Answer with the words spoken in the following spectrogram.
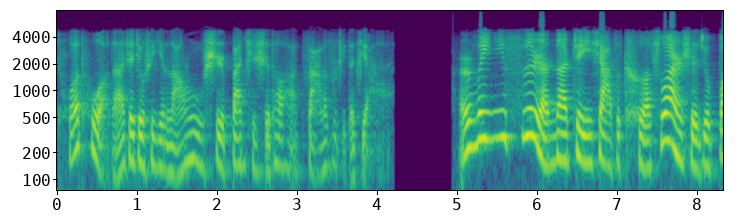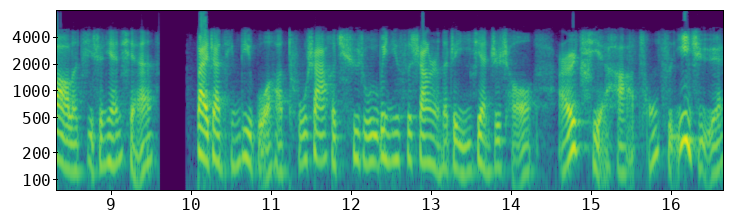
妥妥的，这就是引狼入室，搬起石头哈砸了自己的脚。而威尼斯人呢，这一下子可算是就报了几十年前。拜占庭帝国哈屠杀和驱逐威尼斯商人的这一箭之仇，而且哈从此一举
